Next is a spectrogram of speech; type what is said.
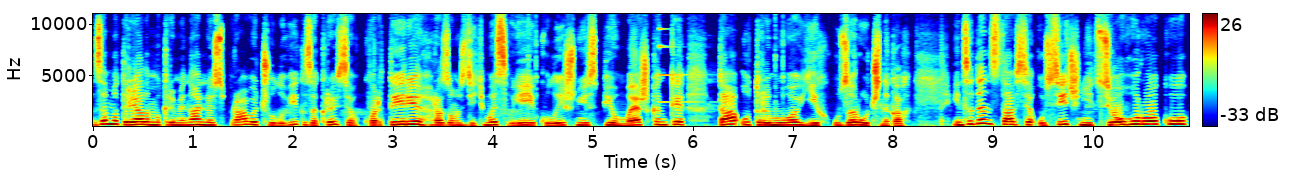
За матеріалами кримінальної справи чоловік закрився в квартирі разом з дітьми своєї колишньої співмешканки та утримував їх у заручниках. Інцидент стався у січні цього року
